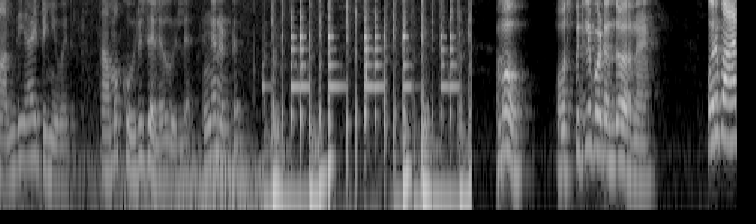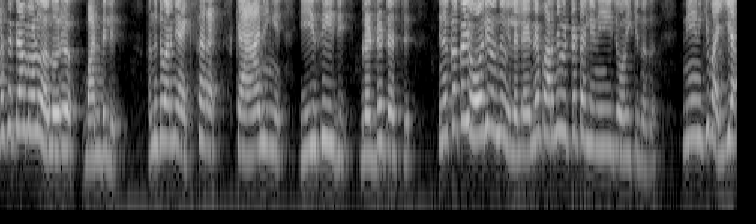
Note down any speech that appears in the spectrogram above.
മന്തിയായിട്ട് ഇങ്ങി വരും. നമുക്കൊരു ചെലവും ഇല്ല. എങ്ങനെയുണ്ട്? അമ്മോ ഹോസ്പിറ്റലിൽ പോയിട്ട് എന്തോ പറഞ്ഞേ? ഒരു പാരസെറ്റാമോൾ തന്നു ഒരു ബണ്ടിൽ. എന്നിട്ട് പറഞ്ഞ x ray scanning E C G blood test. നിനക്കൊക്കെ ജോലിയൊന്നുമില്ലല്ലേ? എന്നെ പറഞ്ഞു വിട്ടിട്ടല്ലേ നീ ചോദിക്കുന്നത് ഇനി എനിക്ക് വയ്യ.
